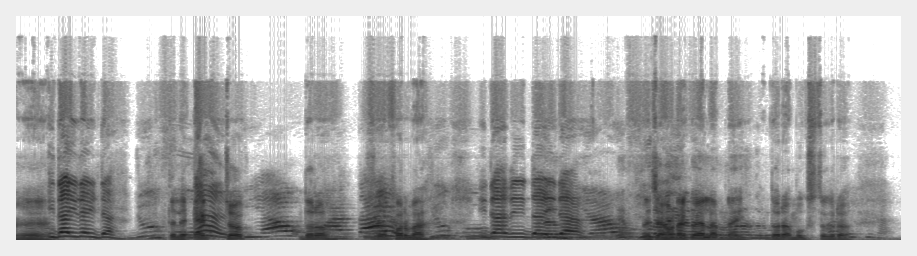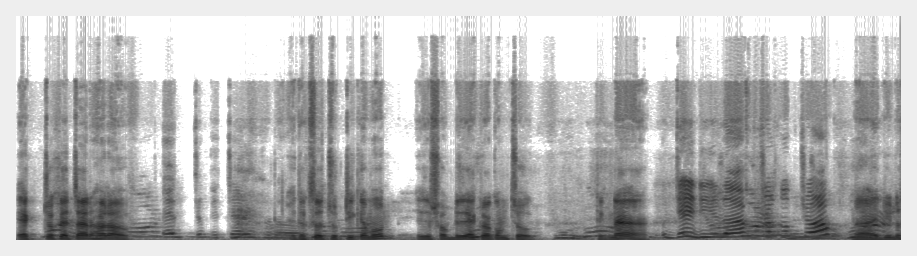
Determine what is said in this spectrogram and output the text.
হ্যাঁ। তাহলে এক চোখ ধরো ida আচ্ছা ওটা কয়ে লাভ নাই। ধরো মুখস্থ করো। এক চোখে চার হরফ। এই দেখছ চোখটি কেমন? এই যে সবটির একরকম চোখ। ঠিক না? না এটি হলো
